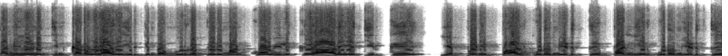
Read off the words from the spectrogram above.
தமிழினத்தின் கடவுளாக இருக்கின்ற முருகப்பெருமான் கோவிலுக்கு ஆலயத்திற்கு எப்படி பால் குடம் எடுத்து பன்னீர் குடம் எடுத்து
